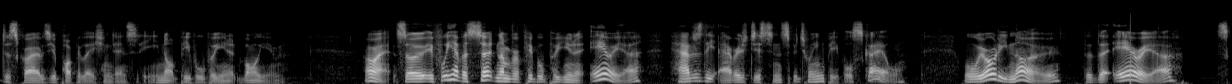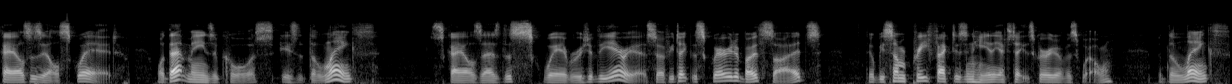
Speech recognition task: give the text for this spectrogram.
describes your population density, not people per unit volume. All right, so if we have a certain number of people per unit area, how does the average distance between people scale? Well, we already know that the area scales as L squared. What that means, of course, is that the length scales as the square root of the area. So if you take the square root of both sides, there'll be some prefactors in here that you have to take the square root of as well, but the length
